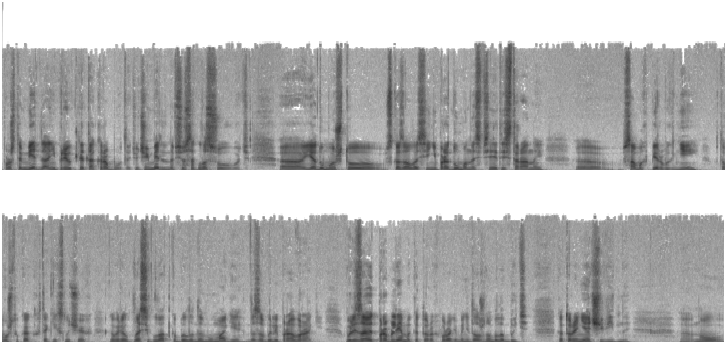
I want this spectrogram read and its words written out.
просто медленно, они привыкли так работать, очень медленно все согласовывать. Э, я думаю, что сказалось и не продумано продуманность всей этой стороны э, самых первых дней, потому что, как в таких случаях говорил классик, гладко было на бумаге, да забыли про овраги. Вылезают проблемы, которых вроде бы не должно было быть, которые не очевидны. Э, ну,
